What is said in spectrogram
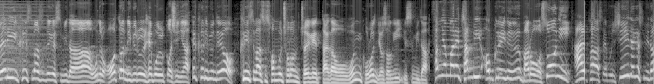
Merry Christmas 되겠습니다. 오늘 어떤 리뷰를 해볼 것이냐? tech 리뷰인데요. 크리스마스 선물처럼 저에게 다가온 그런 녀석이 있습니다. 3년 만에 장비 업그레이드 바로 소니 알파 7C 되겠습니다.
